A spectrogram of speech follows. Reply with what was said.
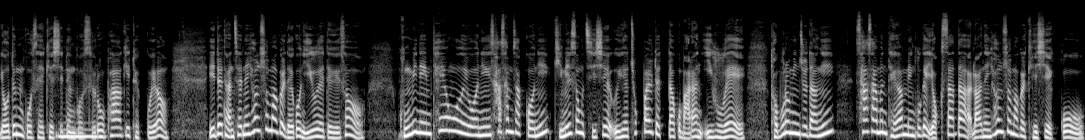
80곳에 게시된 음. 것으로 파악이 됐고요. 이들 단체는 현수막을 내건 이유에 대해서 국민의힘 태영호 의원이 4.3 사건이 김일성 지시에 의해 촉발됐다고 말한 이후에 더불어민주당이 4.3은 대한민국의 역사다라는 현수막을 게시했고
